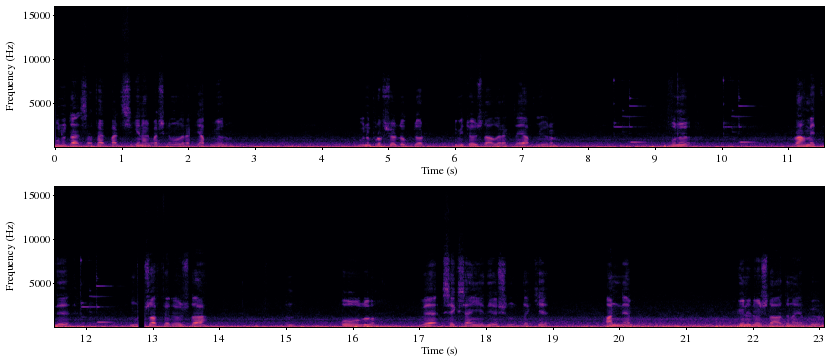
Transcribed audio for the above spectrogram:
bunu da Zafer Partisi Genel Başkanı olarak yapmıyorum. Bunu Profesör Doktor Ümit Özdağ olarak da yapmıyorum. Bunu rahmetli Muzaffer Özdağ oğlu ve 87 yaşındaki annem Gönül Özdağ adına yapıyorum.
